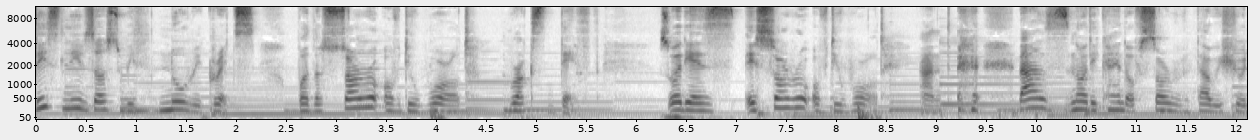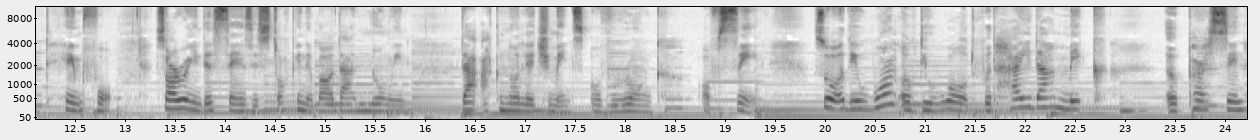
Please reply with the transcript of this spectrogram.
This leaves us with no regrets, but the sorrow of the world works death. So there's a sorrow of the world, and that's not the kind of sorrow that we should aim for. Sorrow, in this sense, is talking about that knowing, that acknowledgement of wrong, of sin. So the one of the world would either make a person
